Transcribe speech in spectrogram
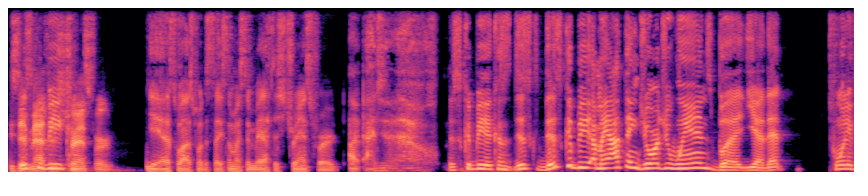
He said this could be- Mathis transferred. Yeah, that's what I was about to say. Somebody said Mathis transferred. I, I just, this could be a cons- this this could be. I mean, I think Georgia wins, but yeah, that twenty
